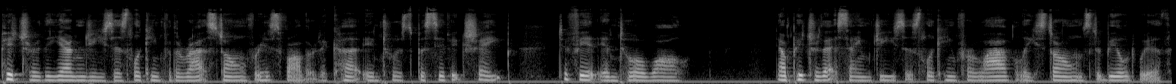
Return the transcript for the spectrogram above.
Picture the young Jesus looking for the right stone for his father to cut into a specific shape to fit into a wall. Now picture that same Jesus looking for lively stones to build with.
